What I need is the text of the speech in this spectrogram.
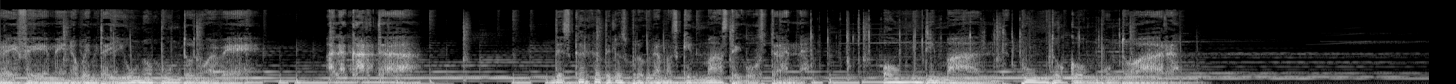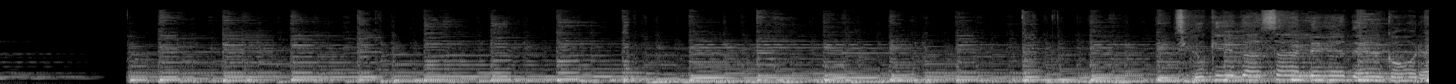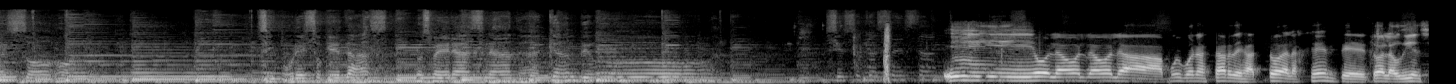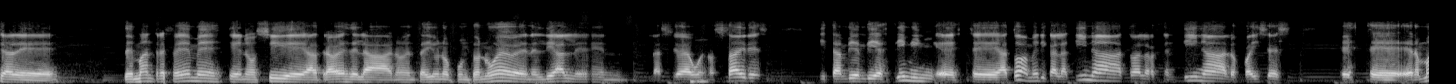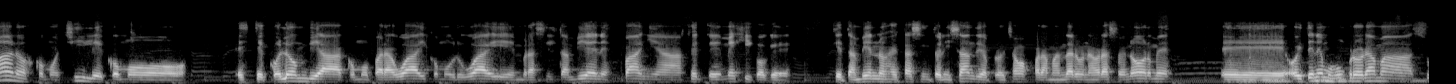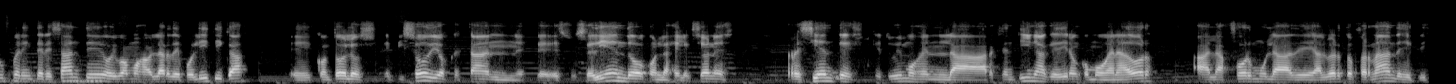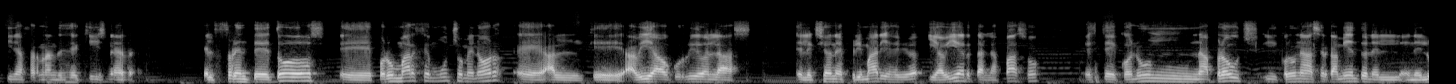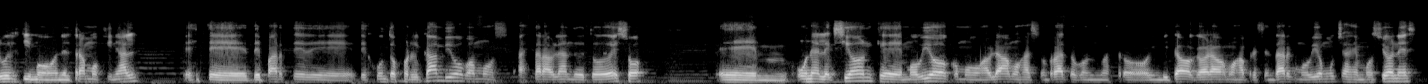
Mantra FM 91.9. A la carta. Descárgate los programas que más te gustan. ondemand.com.ar sale del corazón, si por eso que das no esperas nada cambio. Si eso que haces Y hola, hola, hola. Muy buenas tardes a toda la gente, toda la audiencia de, de Mantra FM que nos sigue a través de la 91.9 en el dial en la ciudad de Buenos Aires y también vía streaming este, a toda América Latina, a toda la Argentina, a los países este, hermanos como Chile, como este, Colombia, como Paraguay, como Uruguay, en Brasil también, España, gente de México que, que también nos está sintonizando y aprovechamos para mandar un abrazo enorme. Eh, hoy tenemos un programa súper interesante, hoy vamos a hablar de política, eh, con todos los episodios que están este, sucediendo, con las elecciones recientes que tuvimos en la Argentina, que dieron como ganador a la fórmula de Alberto Fernández y Cristina Fernández de Kirchner, el frente de todos, eh, por un margen mucho menor eh, al que había ocurrido en las elecciones primarias y- abiertas, las paso, este, con un approach y con un acercamiento en el, en el último, en el tramo final, este, de parte de, de Juntos por el Cambio. Vamos a estar hablando de todo eso. Eh, una elección que movió, como hablábamos hace un rato con nuestro invitado que ahora vamos a presentar, movió muchas emociones.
